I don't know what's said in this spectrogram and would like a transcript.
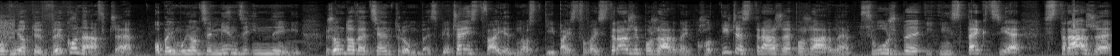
Podmioty wykonawcze obejmujące m.in. Rządowe Centrum Bezpieczeństwa, jednostki Państwowej Straży Pożarnej, Ochotnicze Straże Pożarne, służby i inspekcje, straże,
